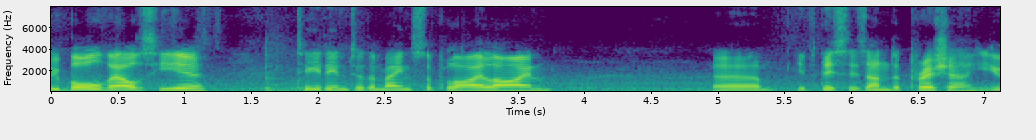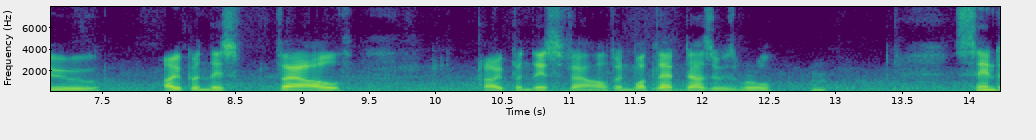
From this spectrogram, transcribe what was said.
two ball valves here teed into the main supply line. Um, if this is under pressure you open this valve open this valve and what that does is will send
